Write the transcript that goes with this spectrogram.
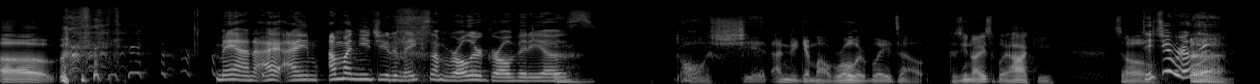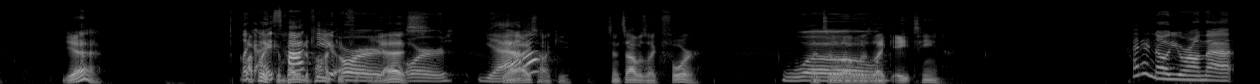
uh, Man, I, I'm I'm gonna need you to make some roller girl videos. oh shit, I need to get my rollerblades out because you know I used to play hockey. So Did you really? uh, yeah, like ice competitive hockey, hockey for- or yes. or Yeah. Yeah, ice hockey since I was like four Whoa. until I was like 18. I didn't know you were on that.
